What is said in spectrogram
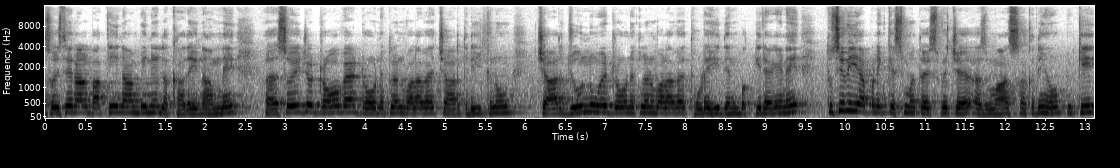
ਸੋ ਇਸ ਦੇ ਨਾਲ ਬਾਕੀ ਇਨਾਮ ਵੀ ਨੇ, ਲੱਖਾਂ ਦੇ ਇਨਾਮ ਨੇ। ਸੋ ਇਹ ਜੋ ਡਰਾਅ ਹੈ ਡਰਾਅ ਨਿਕਲਣ ਵਾਲਾ ਹੈ 4 ਤਰੀਕ ਨੂੰ 4 ਜੂਨ ਨੂੰ ਇਹ ਡਰਾਅ ਨਿਕਲਣ ਵਾਲਾ ਹੈ ਥੋੜੇ ਹੀ ਦਿਨ ਬਾਕੀ ਰਹਿ ਗਏ ਨੇ। ਤੁਸੀਂ ਵੀ ਆਪਣੀ ਕਿਸਮਤ ਇਸ ਵਿੱਚ ਅਜ਼ਮਾ ਸਕਦੇ ਹੋ, ਕਿਉਂਕਿ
